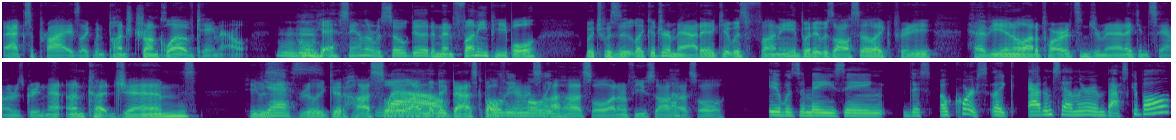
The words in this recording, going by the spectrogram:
act surprised, like when Punch Drunk Love came out. Oh Mhm. yeah, Sandler was so good. And then Funny People, which was uh, like a dramatic. It was funny, but it was also like pretty heavy in a lot of parts and dramatic. And Sandler was great in that. Uncut Gems. He was Yes. really good. Hustle. I'm a big basketball Holy fan. moly. I saw Hustle. I don't know if you saw Oh. Hustle. It was amazing. This, of course, like Adam Sandler in basketball,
